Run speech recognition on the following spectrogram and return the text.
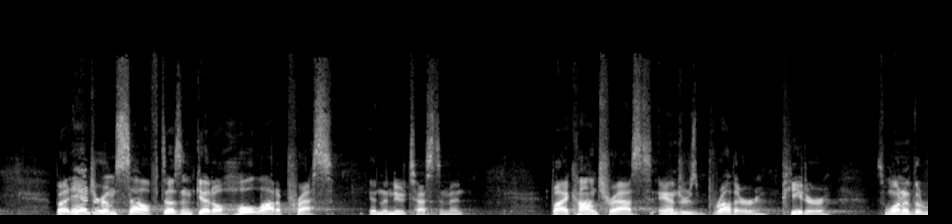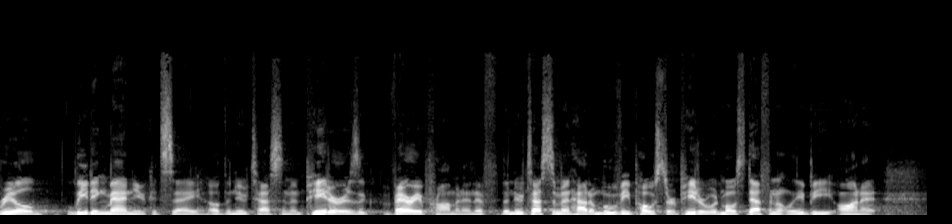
But Andrew himself doesn't get a whole lot of press in the New Testament. By contrast, Andrew's brother, Peter, He's one of the real leading men, you could say, of the New Testament. Peter is very prominent. If the New Testament had a movie poster, Peter would most definitely be on it.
